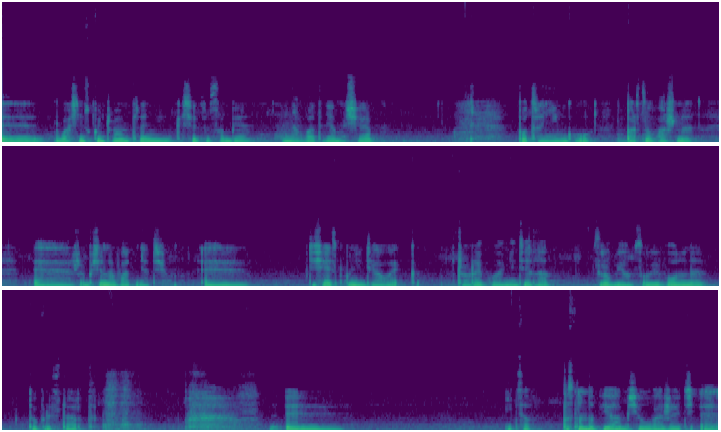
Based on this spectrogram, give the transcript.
e, właśnie skończyłam trening, siedzę sobie, nawadniam się. Po treningu bardzo ważne, e, żeby się nawadniać. E, Dzisiaj jest poniedziałek, wczoraj była niedziela, zrobiłam sobie wolne, dobry start. I co? Postanowiłam się ważyć e,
